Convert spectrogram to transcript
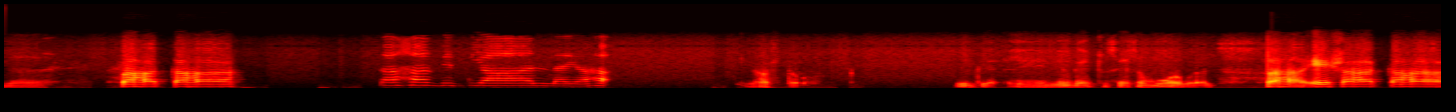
अ, सः कः? सः विद्यालयः। अस्तु सः एषः कः?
